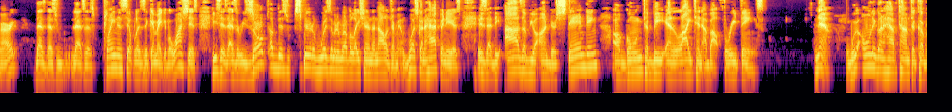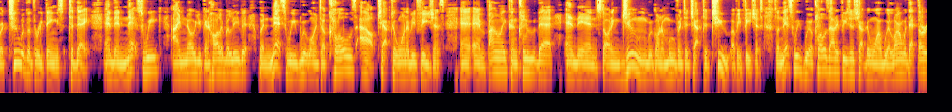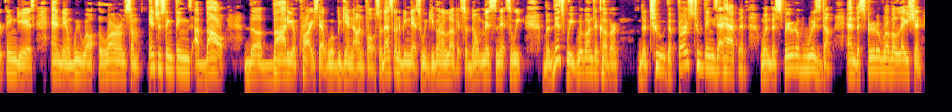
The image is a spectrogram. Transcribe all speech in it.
All right. That's, that's, that's as plain and simple as it can make it. But watch this. He says, as a result of this spirit of wisdom and revelation and the knowledge of him, what's going to happen is, is that the eyes of your understanding are going to be enlightened about three things. Now, we're only going to have time to cover two of the three things today. And then next week, I know you can hardly believe it, but next week we're going to close out chapter one of Ephesians and, and finally conclude that. And then starting June, we're going to move into chapter two of Ephesians. So next week we'll close out Ephesians chapter one. We'll learn what that third thing is. And then we will learn some interesting things about the body of Christ that will begin to unfold. So that's going to be next week. You're going to love it. So don't miss next week. But this week we're going to cover the two, the first two things that happen when the spirit of wisdom and the spirit of revelation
